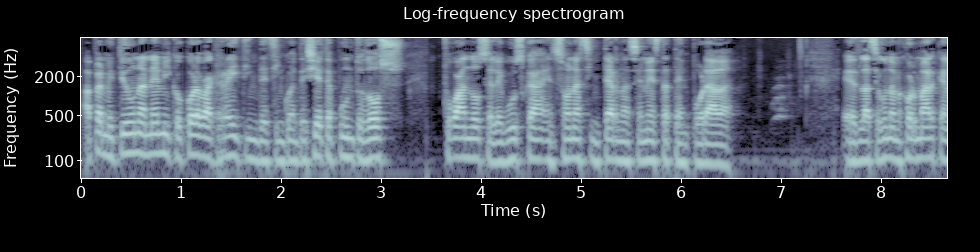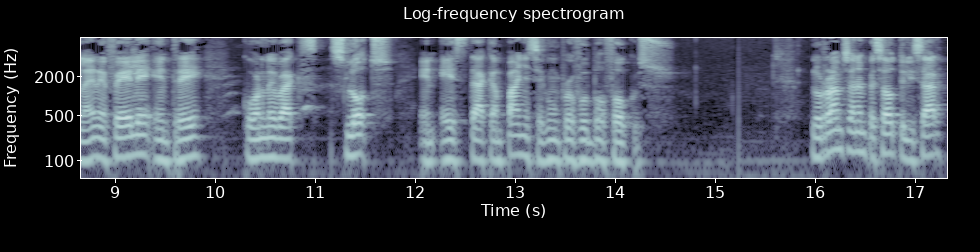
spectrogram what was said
Ha permitido un anémico quarterback rating de 57.2 cuando se le busca en zonas internas en esta temporada. Es la segunda mejor marca en la NFL entre cornerbacks slots en esta campaña según Pro Football Focus. Los Rams han empezado a utilizar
